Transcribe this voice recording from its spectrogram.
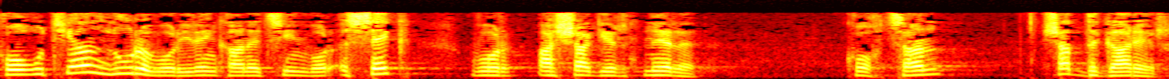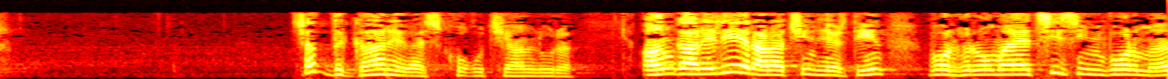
քողության լուրը, որ իրենք անեցին, որ ըսեք որ աշակերտները կողցան շատ դգար էր շատ դգար էր այս քողության լուրը անգարելի էր առաջին հերթին որ հռոմայացի զինվորը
